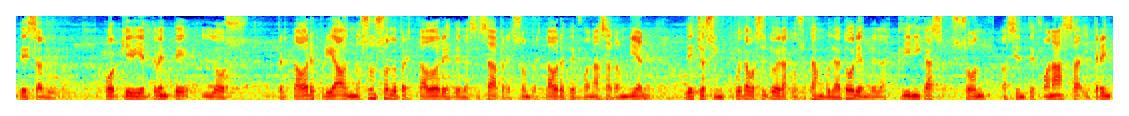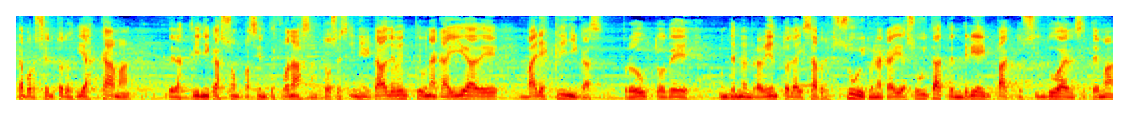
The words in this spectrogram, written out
de salud, porque evidentemente los prestadores privados no son solo prestadores de las ISAPRES, son prestadores de FONASA también. De hecho, 50% de las consultas ambulatorias de las clínicas son pacientes FONASA y 30% de los días cama de las clínicas son pacientes FONASA. Entonces, inevitablemente una caída de varias clínicas, producto de un desmembramiento de la ISAPRES súbito, una caída súbita, tendría impacto sin duda en el sistema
